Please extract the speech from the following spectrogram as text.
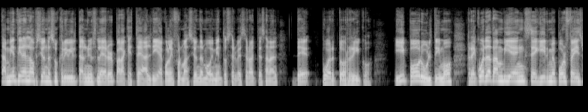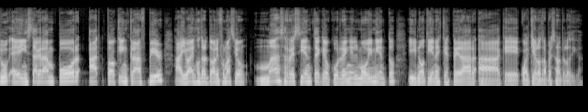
También tienes la opción de suscribirte al newsletter para que estés al día con la información del movimiento cervecero artesanal de Puerto Rico. Y por último, recuerda también seguirme por Facebook e Instagram por at Talking Craft Beer. Ahí vas a encontrar toda la información más reciente que ocurre en el movimiento y no tienes que esperar a que cualquier otra persona te lo diga.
